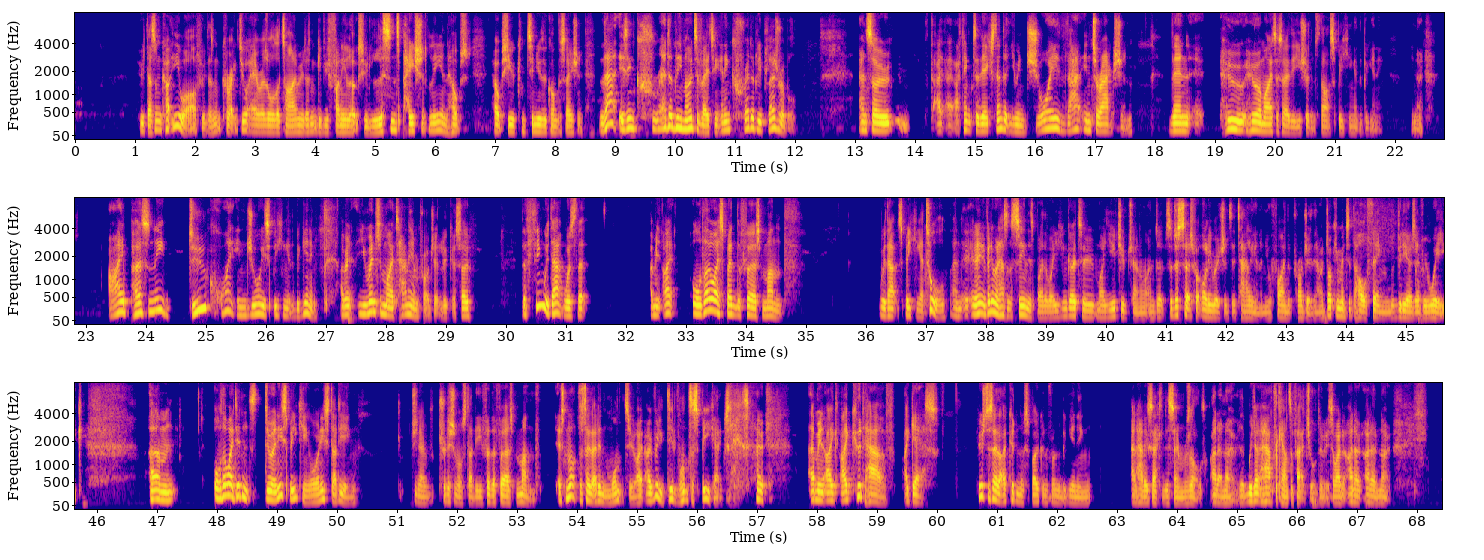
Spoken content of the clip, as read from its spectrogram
who doesn't cut you off, who doesn't correct your errors all the time, who doesn't give you funny looks, who listens patiently and helps helps you continue the conversation. That is incredibly motivating and incredibly pleasurable. And so I, I think to the extent that you enjoy that interaction, then eh, who who am I to say that you shouldn't start speaking at the beginning? You know, I personally do quite enjoy speaking at the beginning. I mean, you mentioned my Italian project, Luca. So the thing with that was that, I mean, I although I spent the first month without speaking at all, and if anyone hasn't seen this, by the way, you can go to my YouTube channel and so just search for Ollie Richards Italian, and you'll find the project there. I documented the whole thing with videos every week. Um, although I didn't do any speaking or any studying, you know, traditional study for the first month, it's not to say that I didn't want to. I, I really did want to speak, actually. So, I mean, I, I could have, I guess. Who's to say that I couldn't have spoken from the beginning and had exactly the same result? I don't know. We don't have the counterfactual, do we? So I, I don't, I don't know.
